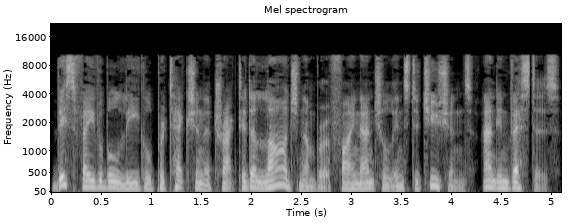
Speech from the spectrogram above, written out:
This favorable legal protection attracted a large number of financial institutions and investors,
